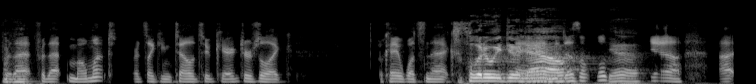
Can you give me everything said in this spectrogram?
For Mhm. that for that moment where it's like you can tell the two characters are like, okay, what's next? What do we do And now? It doesn't look yeah. yeah, uh,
